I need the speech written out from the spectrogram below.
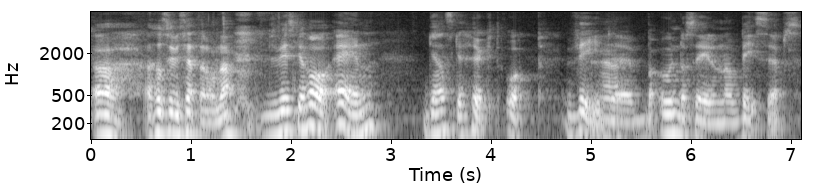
Oh, hur ska vi sätta dem då? Vi ska ha en ganska högt upp vid Ja. eh, undersidan av biceps.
